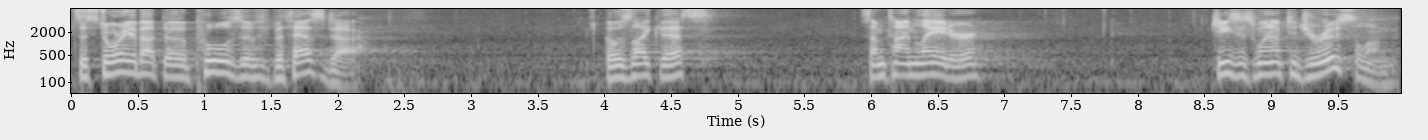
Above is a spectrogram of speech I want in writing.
It's a story about the pools of Bethesda goes like this. Sometime later, Jesus went up to Jerusalem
